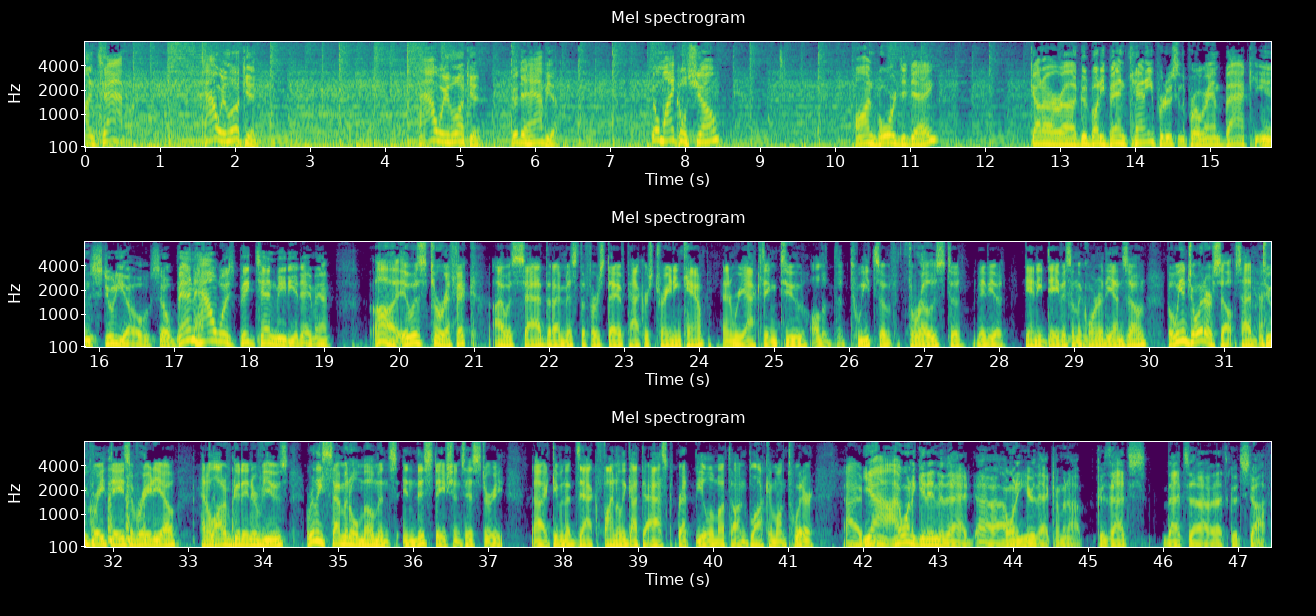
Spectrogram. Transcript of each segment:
on tap. How we looking? How we looking? Good to have you. Bill Michaels show on board today. Got our uh, good buddy Ben Kenney producing the program back in studio. So Ben, how was Big Ten Media Day, man? Oh, it was terrific. I was sad that I missed the first day of Packers training camp and reacting to all of the tweets of throws to maybe a Danny Davis in the corner of the end zone. But we enjoyed ourselves. Had two great days of radio. Had a lot of good interviews. Really seminal moments in this station's history. Uh, given that Zach finally got to ask Bret Bielema to unblock him on Twitter. Uh, yeah, I want to get into that. Uh, I want to hear that coming up because that's that's uh, that's good stuff.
